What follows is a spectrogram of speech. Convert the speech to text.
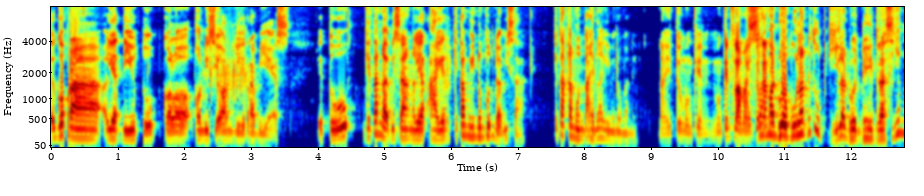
gue pernah lihat di YouTube kalau kondisi orang gigit rabies itu kita nggak bisa ngelihat air, kita minum pun nggak bisa. Kita akan muntahin lagi minumannya. nah itu mungkin mungkin selama itu Selama kan dua bulan itu gila, dua dehidrasinya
